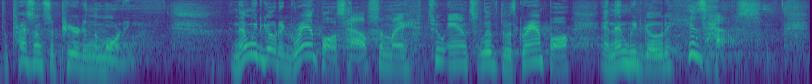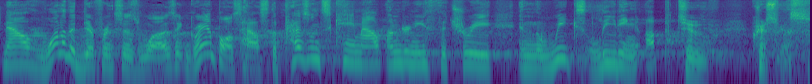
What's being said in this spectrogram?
the presents appeared in the morning. And then we'd go to grandpa's house, and my two aunts lived with grandpa, and then we'd go to his house. Now, one of the differences was at grandpa's house, the presents came out underneath the tree in the weeks leading up to Christmas.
